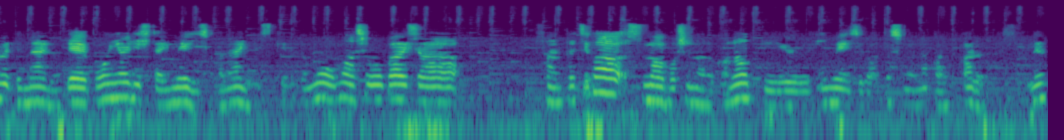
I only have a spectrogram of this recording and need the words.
べてないので、ぼんやりしたイメージしかないんですけれども、まあ、障害者さんたちが住まう場所なのかなっていうイメージが私の中にあるんですよね。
